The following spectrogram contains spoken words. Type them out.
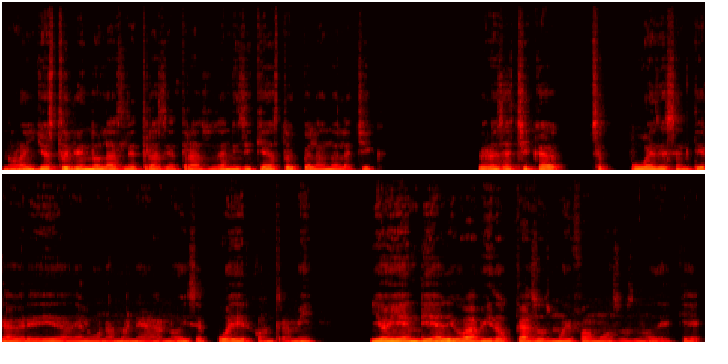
¿no? Y yo estoy viendo las letras de atrás, o sea, ni siquiera estoy pelando a la chica. Pero esa chica se puede sentir agredida de alguna manera, ¿no? Y se puede ir contra mí. Y hoy en día, digo, ha habido casos muy famosos, ¿no? De que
